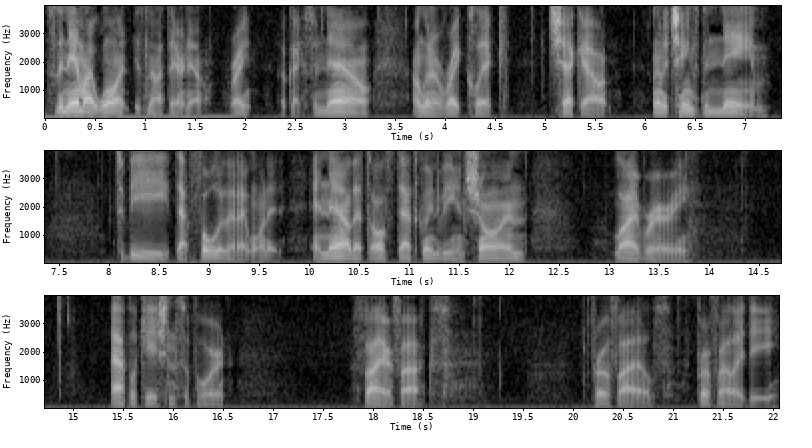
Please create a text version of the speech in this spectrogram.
so the name I want is not there now, right? Okay, so now I'm going to right click, checkout. I'm going to change the name to be that folder that I wanted. And now that's also that's going to be in Sean library application support Firefox profiles profile ID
